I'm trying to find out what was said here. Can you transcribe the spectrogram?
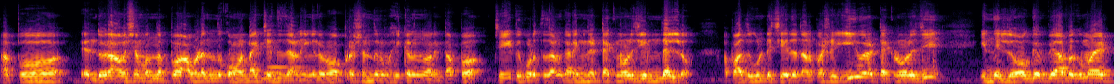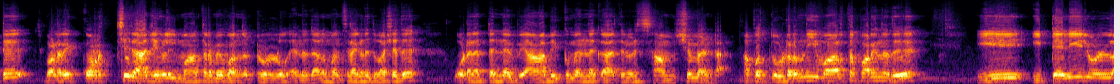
അപ്പോ എന്തോ ഒരു ആവശ്യം വന്നപ്പോൾ അവിടെ നിന്ന് കോണ്ടാക്ട് ചെയ്തതാണ്. ഇങ്ങനെ ഒരു ഓപ്പറേഷൻ നിർവഹിക്കണം എന്ന് പറഞ്ഞിട്ട്. അപ്പോൾ ചെയ്തു കൊടുത്തതാണ് കാരണം ഇങ്ങനെ ടെക്നോളജി ഉണ്ടല്ലോ. അപ്പൊ അതുകൊണ്ട് ചെയ്തതാണ്. പക്ഷെ ഈ ഒരു ടെക്നോളജി ഇന്ന് ലോകവ്യാപകമായിട്ട് വളരെ കുറച്ച് രാജ്യങ്ങളിൽ മാത്രമേ വന്നിട്ടുള്ളൂ എന്നതാണ് മനസ്സിലാക്കുന്നത് പക്ഷെ അത് ഉടനെ തന്നെ വ്യാപിക്കും എന്ന കാര്യത്തിൽ ഒരു സംശയം വേണ്ട. അപ്പൊ തുടർന്ന് ഈ വാർത്ത പറയുന്നത് ഈ ഇറ്റലിയിലുള്ള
